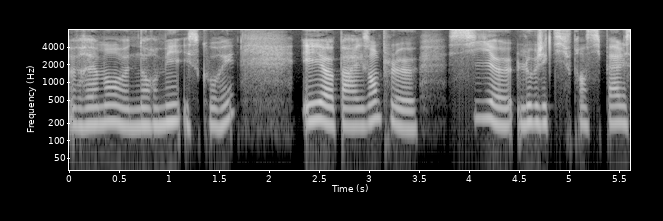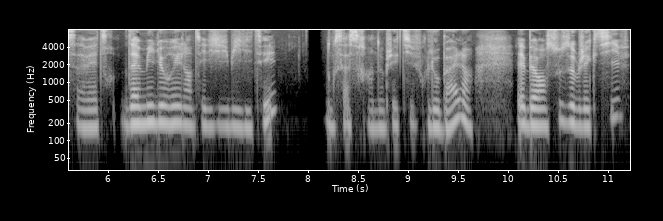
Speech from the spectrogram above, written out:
vraiment normée et scorée. Et par exemple, si l'objectif principal, ça va être d'améliorer l'intelligibilité, donc ça sera un objectif global. Et eh bien en sous-objectif,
